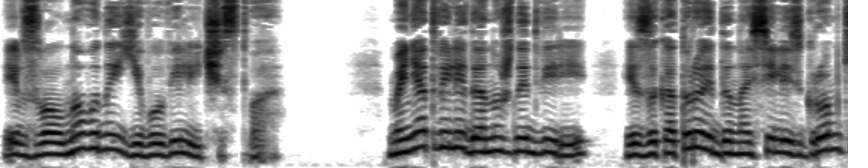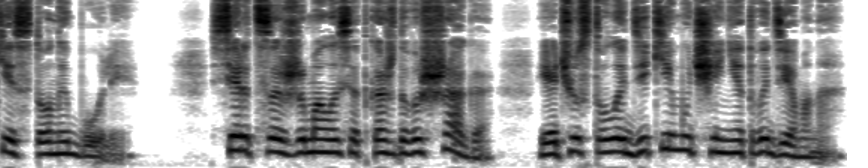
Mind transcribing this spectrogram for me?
и взволнованный его величество. Меня отвели до нужной двери, из-за которой доносились громкие стоны боли. Сердце сжималось от каждого шага, я чувствовала дикие мучения этого демона.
